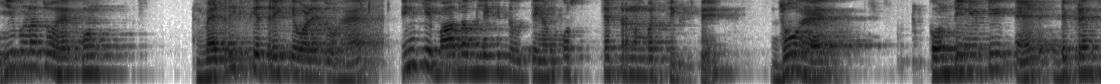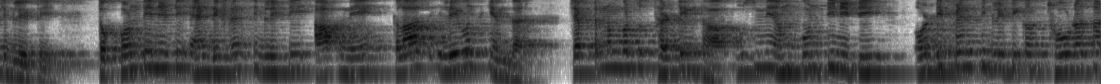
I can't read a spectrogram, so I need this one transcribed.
ये वाला जो है, कौन? मैट्रिक्स के तरीके वाले जो हैं, इनके बाद अब लेके चलते हैं हमको चैप्टर नंबर सिक्स पे। जो है कॉन्टिन्यूटी एंड डिफरेंसिबिलिटी तो कॉन्टिन्यूटी एंड डिफरेंसिबिलिटी आपने क्लास इलेवेंथ के अंदर चैप्टर नंबर जो थर्टीन था, उसमें हम कॉन्टिन्यूटी और डिफरेंसिबिलिटी का थोड़ा सा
